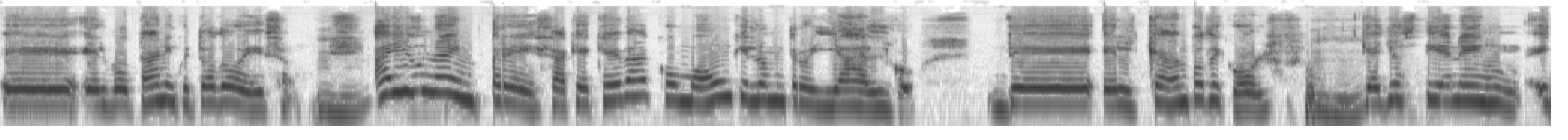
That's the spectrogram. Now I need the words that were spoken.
eh, el botánico y todo eso. Hay una empresa que queda como a un kilómetro y algo del campo de golf, que ellos tienen, eh,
